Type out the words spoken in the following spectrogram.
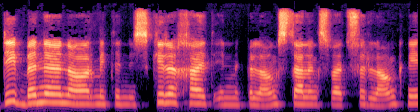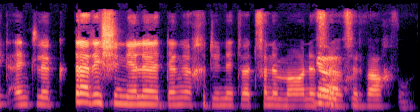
diep binne in haar met 'n nuuskierigheid en met belangstellings wat verlang net eintlik tradisionele dinge gedoen het wat van 'n ma en 'n vrou ja. verwag word.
